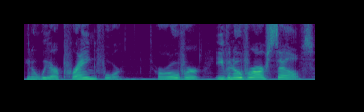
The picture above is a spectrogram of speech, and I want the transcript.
you know, we are praying for, or over even over ourselves.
